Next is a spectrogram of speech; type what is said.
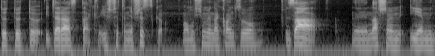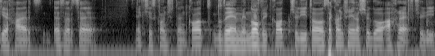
Tu, tu, tu. I teraz tak, jeszcze to nie wszystko, bo musimy na końcu za y, naszym IMGHR SRC jak się skończy ten kod, dodajemy nowy kod, czyli to zakończenie naszego ahref, czyli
